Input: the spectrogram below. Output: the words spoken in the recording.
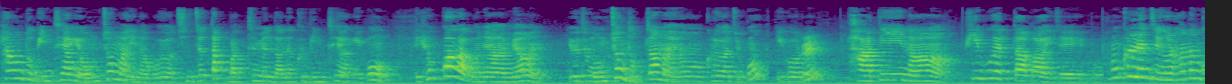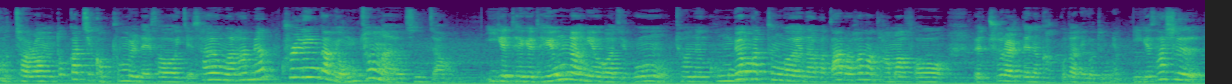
향도 민트 향이 엄청 많이 나고요. 진짜 딱 맡으면 나는 그 민트 향이고 효과가 뭐냐 하면 요즘 엄청 덥잖아요. 그래가지고 이거를 바디나 피부에다가 이제 뭐 폼클렌징을 하는 것처럼 똑같이 거품을 내서 이제 사용을 하면 cooling감이 엄청나요, 진짜. 이게 되게 대용량이어가지고 저는 공병 같은 거에다가 따로 하나 담아서 외출할 때는 갖고 다니거든요. 이게 사실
